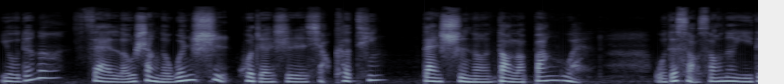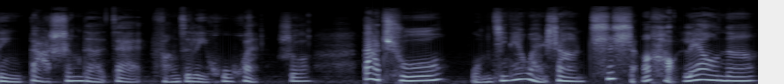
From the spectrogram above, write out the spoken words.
有的呢在楼上的温室或者是小客厅。但是呢，到了傍晚，我的嫂嫂呢一定大声的在房子里呼唤说：“大厨，我们今天晚上吃什么好料呢？”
